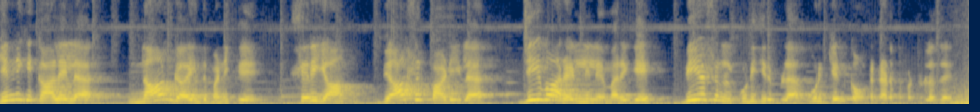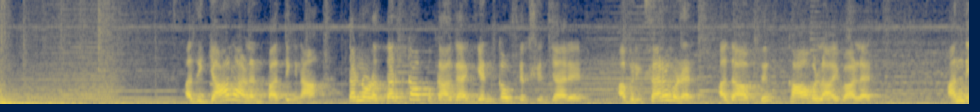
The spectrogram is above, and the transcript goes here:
இன்னைக்கு காலையில நான்கு ஐந்து மணிக்கு சரியா வியாசர்பாடியில ஜீவா ரயில் நிலையம் அருகே பிஎஸ்என்எல் குடியிருப்புல ஒரு என்கவுண்டர் நடத்தப்பட்டுள்ளது. அது யாராலன்னு பாத்தீங்கன்னா தன்னோட தற்காப்புக்காக என்கவுண்டர் செஞ்சாரு. அவர் சரவணன் அதாவது காவல் ஆய்வாளர். அந்த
